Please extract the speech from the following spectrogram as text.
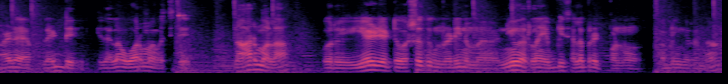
மழை ஃப்ளட்டு இதெல்லாம் ஓரமாக வச்சுட்டு நார்மலாக ஒரு ஏழு எட்டு வருஷத்துக்கு முன்னாடி நம்ம நியூ இயர்லாம் எப்படி செலிப்ரேட் பண்ணோம் அப்படிங்கிறது தான்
